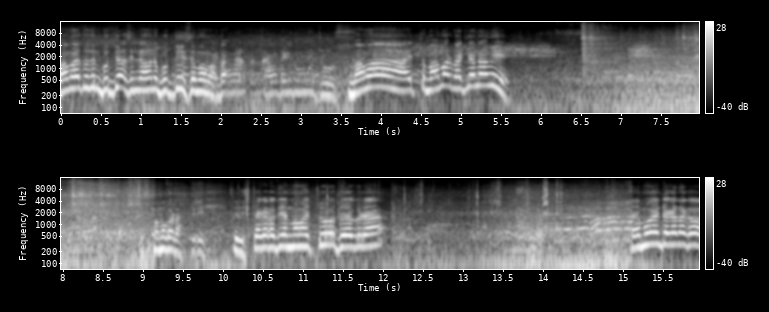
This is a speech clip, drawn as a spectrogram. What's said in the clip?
মামা, এতদিন বুদ্ধি আসিল না বুদ্ধি হয়েছে মামা। মামা, এই তো মামার ভাগনা না আমি? মামা কটা? তিরিশ। টাকাটা দিয়েন মামা একটু, দয়া করে। হ্যাঁ মোয়েন টাকা রাখো।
